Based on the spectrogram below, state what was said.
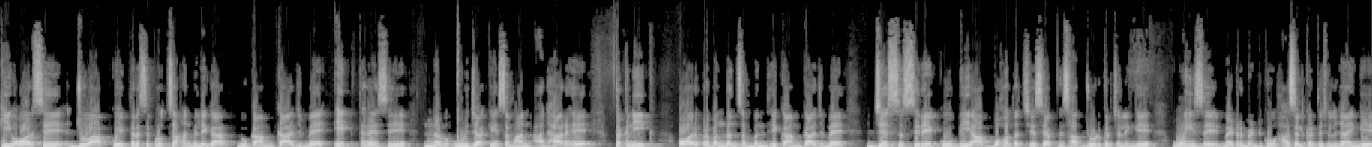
की ओर से जो आपको एक तरह से प्रोत्साहन मिलेगा, वो कामकाज में एक तरह से नव ऊर्जा के समान आधार है। तकनीक और प्रबंधन संबंधी कामकाज में जिस सिरे को भी आप बहुत अच्छे से अपने साथ जोड़कर चलेंगे, वहीं से बेटरमेंट को हासिल करते चले जाएँगे।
